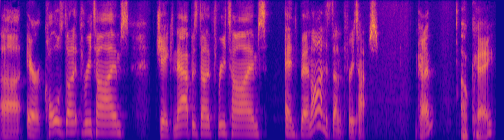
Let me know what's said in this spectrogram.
Uh, Eric Cole's done it three times. Jake Knapp has done it three times. And Ben An has done it three times. Okay. okay.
